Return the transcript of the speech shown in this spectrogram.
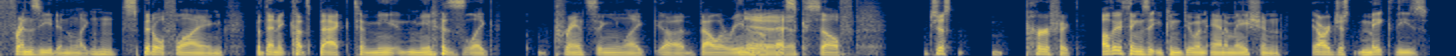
frenzied and like Mhm. spittle flying but then it cuts back to me mima's like prancing like uh ballerina-esque self just perfect other things that you can do in animation are just make these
